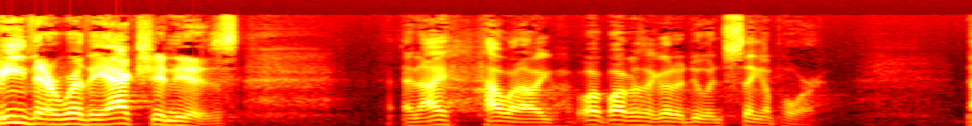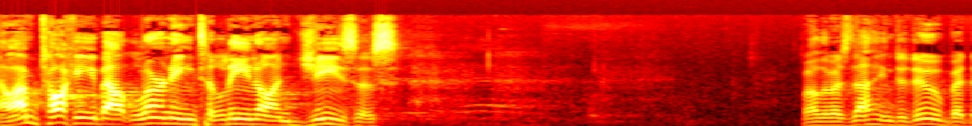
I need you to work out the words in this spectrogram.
be there where the action is. And I, how would I, what was I going to do in Singapore? Now, I'm talking about learning to lean on Jesus. Well, there was nothing to do but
